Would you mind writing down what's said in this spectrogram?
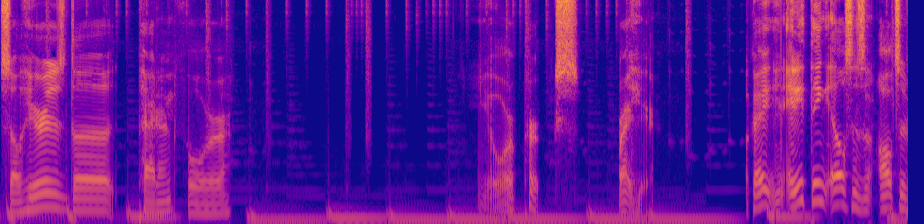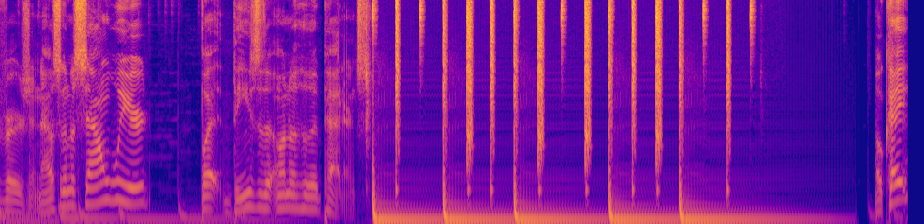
So here is the pattern for your percs right here. Okay, and anything else is an altered version. Now it's gonna sound weird, but these are the under hood patterns. Okay,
